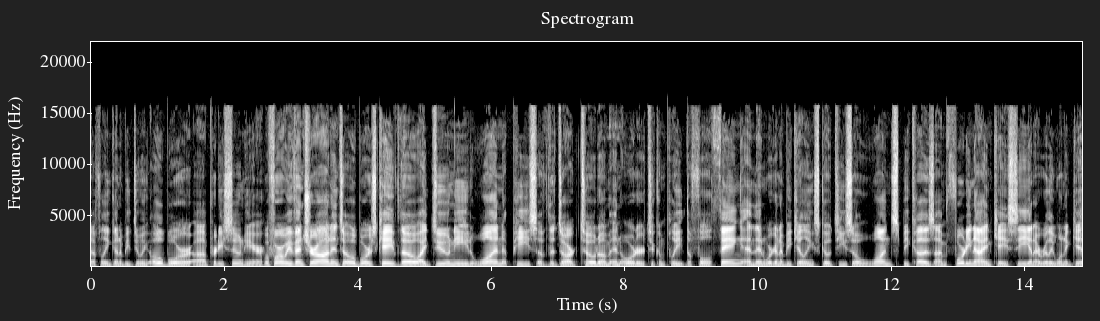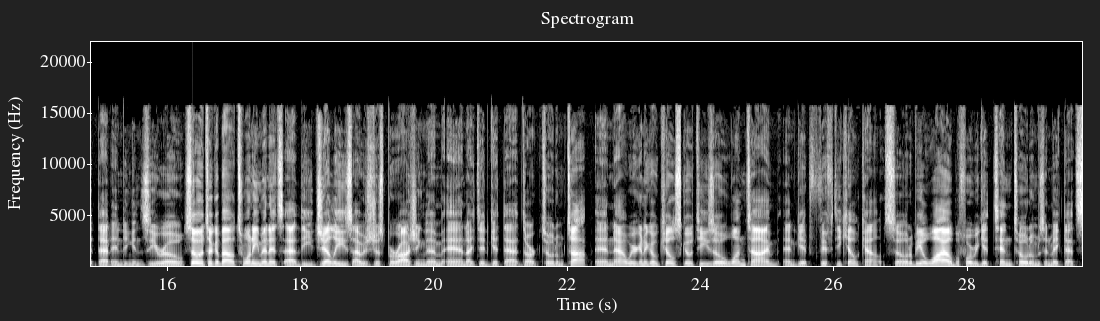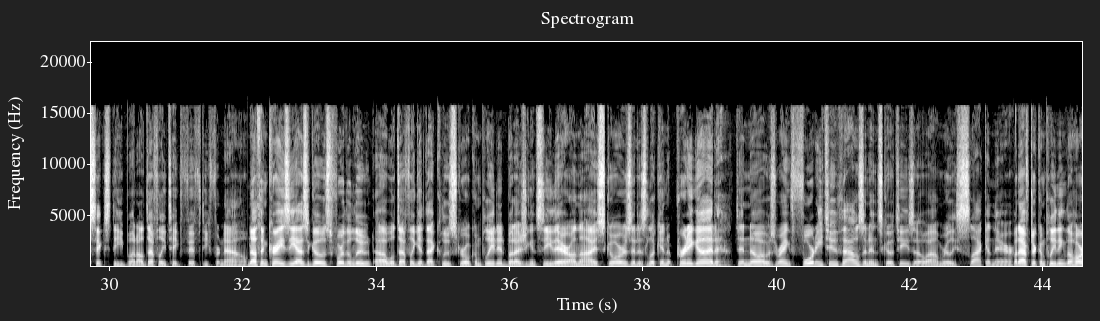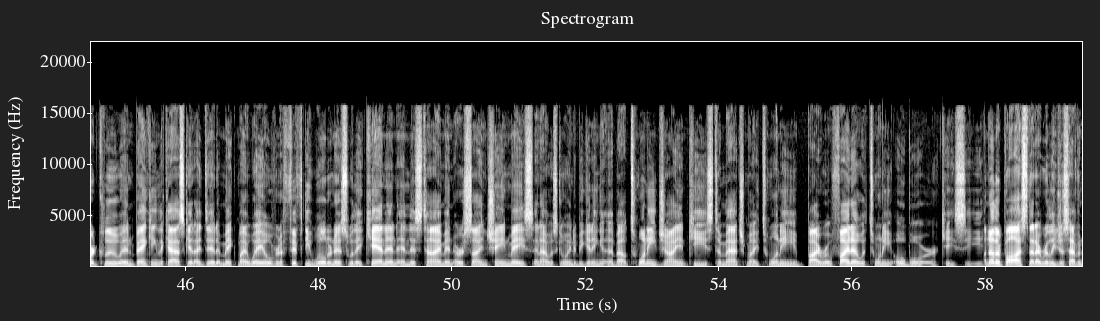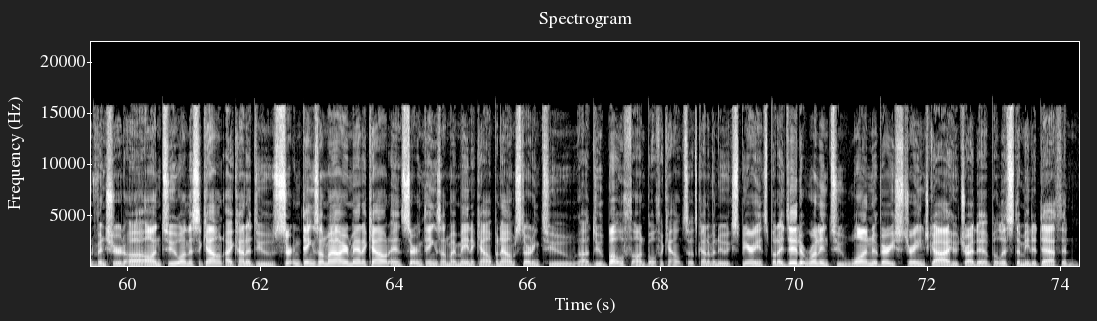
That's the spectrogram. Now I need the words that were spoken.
Definitely going to be doing Obor uh, pretty soon here. Before we venture on into Obor's cave, though, I do need one piece of the Dark Totem in order to complete the full thing, and then we're going to be killing Skotizo once because I'm 49 KC and I really want to get that ending in zero. So it took about 20 minutes at the jellies. I was just barraging them, and I did get that Dark Totem top, and now we're going to go kill Skotizo one time and get 50 kill counts. So it'll be a while before we get 10 totems and make that 6 60, but I'll definitely take 50 for now. Nothing crazy as it goes for the loot. Uh, we'll definitely get that clue scroll completed, but as you can see there on the high scores, it is looking pretty good. Didn't know I was ranked 42,000 in Skotizo. Wow, I'm really slacking there. But after completing the hard clue and banking the casket, I did make my way over to 50 Wilderness with a cannon, and this time an Ursine Chain Mace, and I was going to be getting about 20 giant keys to match my 20 Bryophyta with 20 Obor KC. Another boss that I really just haven't ventured ventured uh, onto on this account. I kind of do certain things on my Iron Man account and certain things on my main account, but now I'm starting to uh, do both on both accounts, so it's kind of a new experience. But I did run into one very strange guy who tried to ballista me to death and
